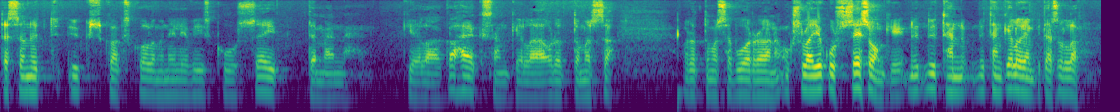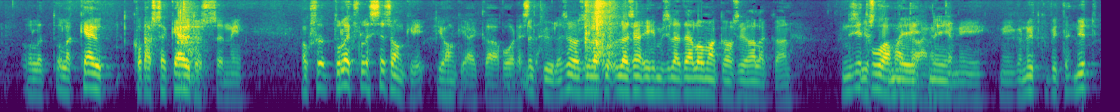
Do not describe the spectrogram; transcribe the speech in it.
tässä on nyt 1, 2, 3, 4, 5, 6, 7 kelaa, kahdeksan kelaa odottamassa, odottamassa vuoroaan. Onko sulla joku sesonki? Nyt, nythän, nythän kelojen pitäisi olla, olla, olla käy, kovassa käytössä, niin onko, tuleeko sulle sesonki johonkin aikaa vuodesta? No kyllä se on silloin, kun yleensä ihmisillä tämä lomakausi alkaa. Niin sitten huomataan, niin, että niin. niin, niin, kun nyt, kun pitä, nyt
